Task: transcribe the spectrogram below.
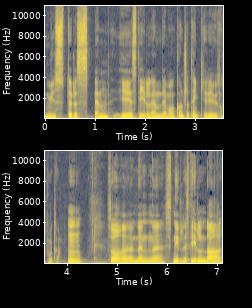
mye større spenn i stilen enn det man kanskje tenker i utgangspunktet. Mm. Så eh, den eh, snille stilen, da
